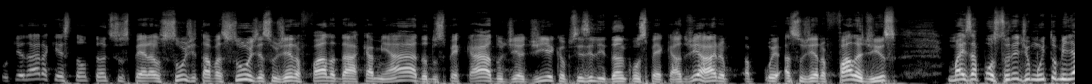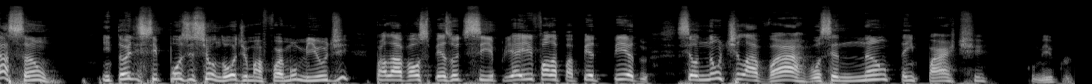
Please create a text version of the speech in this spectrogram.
Porque não era questão tanto se os pés sujos, estava sujo, a sujeira fala da caminhada, dos pecados, do dia a dia, que eu preciso ir lidando com os pecados diários, a, a sujeira fala disso, mas a postura é de muita humilhação. Então ele se posicionou de uma forma humilde para lavar os pés ao discípulo. E aí ele fala para Pedro: Pedro, se eu não te lavar, você não tem parte comigo.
